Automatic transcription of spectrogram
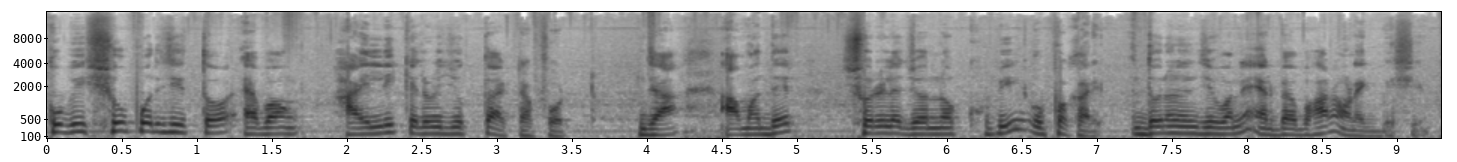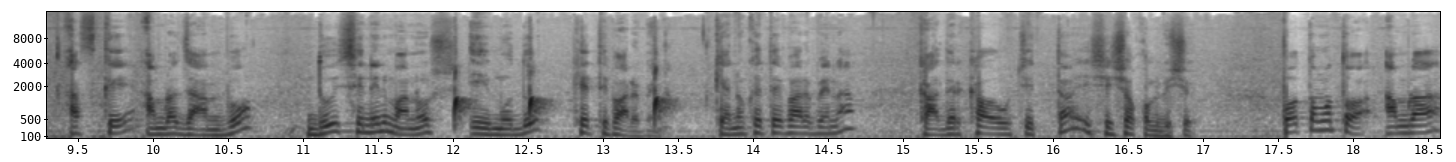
খুবই সুপরিচিত এবং হাইলি ক্যালোরিযুক্ত একটা ফুড যা আমাদের শরীরের জন্য খুবই উপকারী। দৈনন্দিন জীবনে এর ব্যবহার অনেক বেশি। আজকে আমরা জানব দুই শ্রেণির মানুষ এই মধু খেতে পারবে না। কেন খেতে পারবে না? কাদের খাওয়া উচিত নয়? সে সকল বিষয়। প্রথমত আমরা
